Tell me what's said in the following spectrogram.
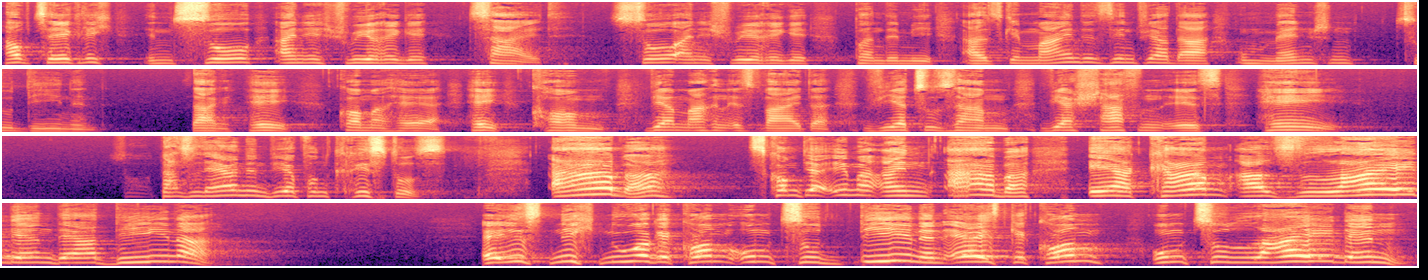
Hauptsächlich in so eine schwierige Zeit. So eine schwierige Pandemie. Als Gemeinde sind wir da, um Menschen zu dienen. Sagen, hey, komm mal her. Hey, komm, wir machen es weiter. Wir zusammen, wir schaffen es. Hey, das lernen wir von Christus. Aber Es kommt ja immer ein Aber. Er kam als leidender Diener. Er ist nicht nur gekommen, um zu dienen, er ist gekommen, um zu leiden.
